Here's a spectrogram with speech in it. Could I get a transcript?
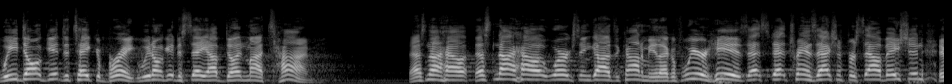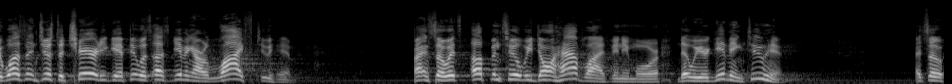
we don't get to take a break. We don't get to say, I've done my time. That's not how, that's not how it works in God's economy. Like, if we are His, that's, that transaction for salvation, it wasn't just a charity gift, it was us giving our life to Him. Right? And so it's up until we don't have life anymore that we are giving to him. And so,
